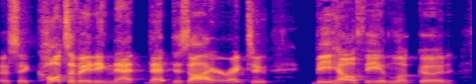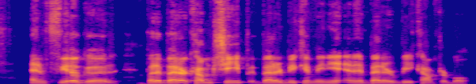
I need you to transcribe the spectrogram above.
let's say cultivating that that desire, right? To be healthy and look good and feel good, but it better come cheap, it better be convenient, and it better be comfortable.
